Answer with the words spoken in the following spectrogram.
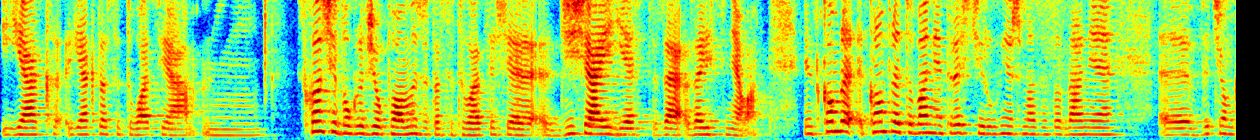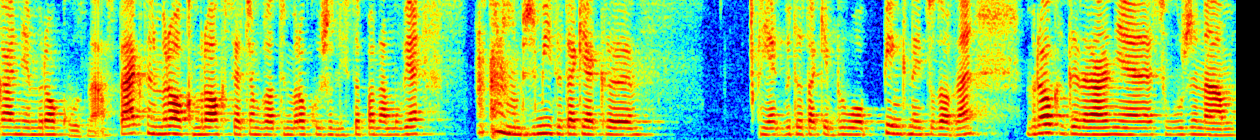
i jak, jak ta sytuacja, mm, skąd się w ogóle wziął pomysł, że ta sytuacja się e, dzisiaj jest, za, zaistniała. Więc komple, kompletowanie treści również ma za zadanie e, wyciąganie mroku z nas, tak? Ten mrok, mrok, ja ciągle o tym mroku już od listopada mówię, brzmi to tak jak, jakby to takie było piękne i cudowne. Mrok generalnie służy nam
